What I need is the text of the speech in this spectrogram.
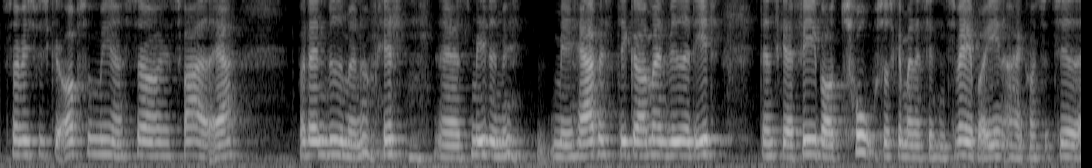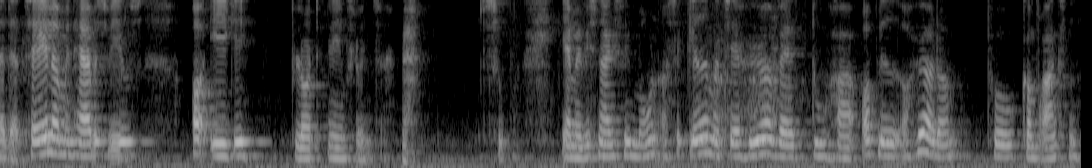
Så hvis vi skal opsummere, så svaret er, hvordan ved man, om hesten er smittet med, med herpes? Det gør man ved, at et, den skal have feber, og to, så skal man have sendt en svaber ind og have konstateret, at der taler om en herpesvirus, og ikke blot en influenza. Ja. Super. Jamen, vi snakkes i morgen, og så glæder jeg mig til at høre, hvad du har oplevet og hørt om på konferencen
